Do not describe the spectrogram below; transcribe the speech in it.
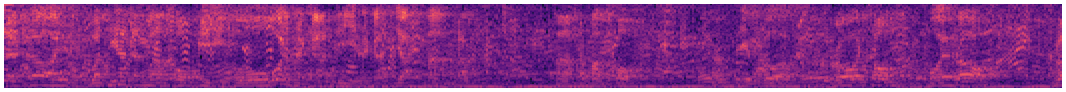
แล้วก็วันที่ห้าธันวาคมอีกโอ้ยรายการดีรายการใหญ่มากครับมาธันวาคมอ่าเตรียมตัวรอชมมวยรอบใคร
